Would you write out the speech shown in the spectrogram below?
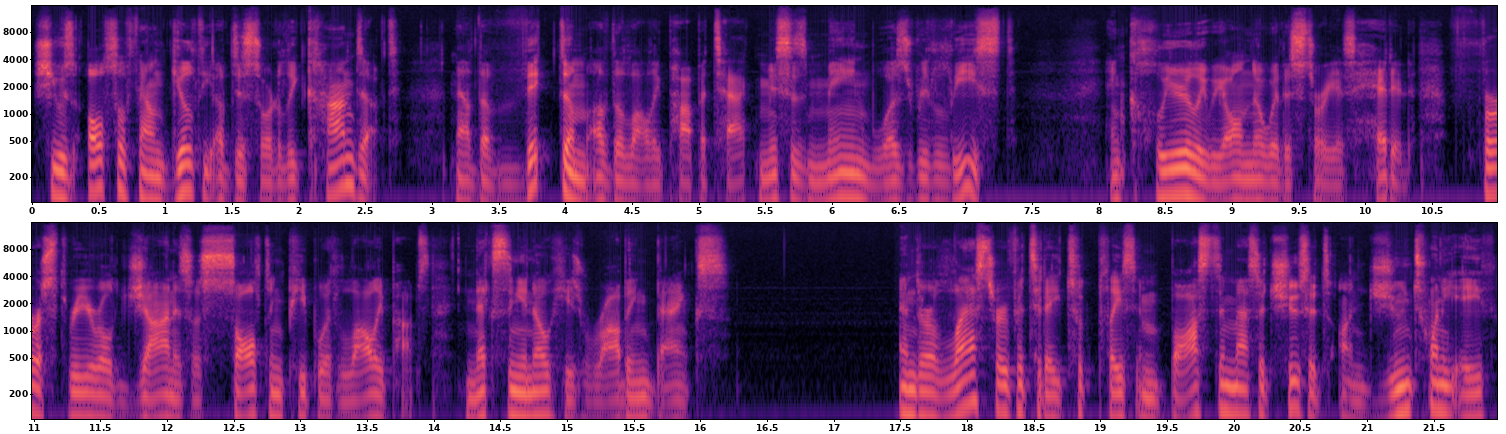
She was also found guilty of disorderly conduct. Now, the victim of the lollipop attack, Mrs. Main, was released. And clearly, we all know where this story is headed. First, three year old John is assaulting people with lollipops. Next thing you know, he's robbing banks. And our last story for today took place in Boston, Massachusetts on June 28th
